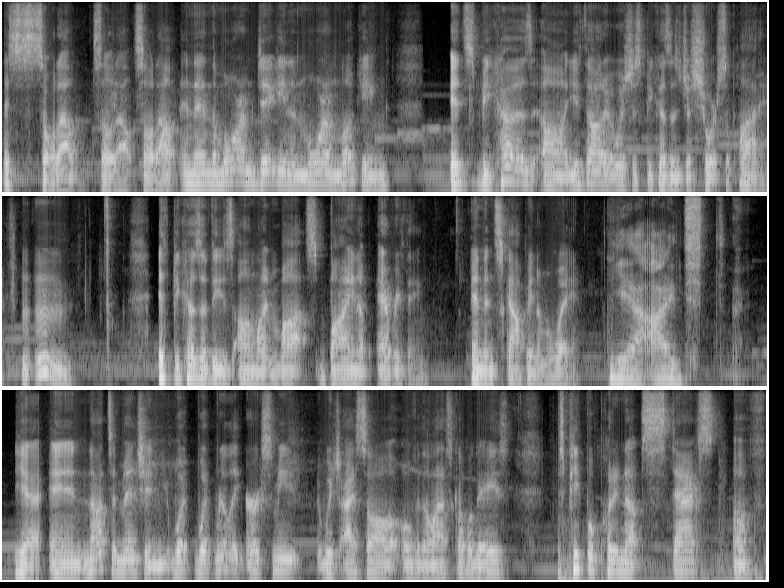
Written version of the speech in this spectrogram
it's sold out, sold out, sold out. And then the more I'm digging and the more I'm looking, it's because uh, you thought it was just because it's just short supply. Mm-mm it's because of these online bots buying up everything and then scalping them away. yeah i Yeah, and not to mention what what really irks me, which I saw over the last couple days, is people putting up stacks of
